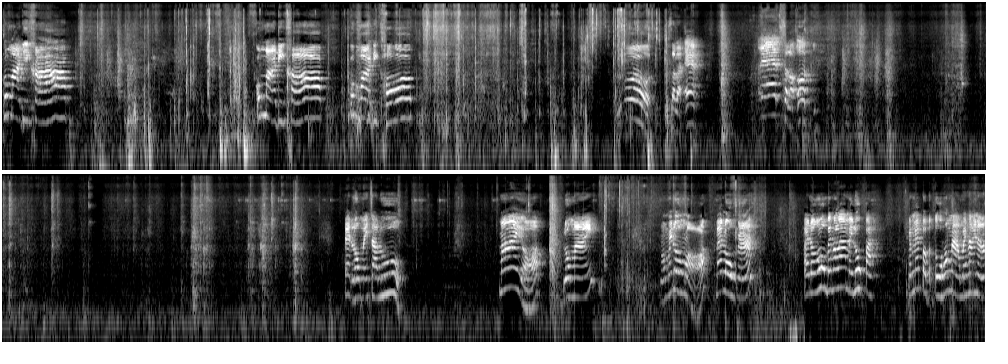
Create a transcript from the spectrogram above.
ก็มาดีครับ ก็มาดีครับ ก็มาดีครับเออสระแอดแอดสระเอิดเป็ดลงไหมจ้าลูก ไม่เหรอ ลงไหมน้องไม่ลงเหรอ แม่ลงนะ ไปน้องลงไปข้างล่างไหมลูกไปะงั้นแม่เประตูห้องน้ำไว้ให้นะ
